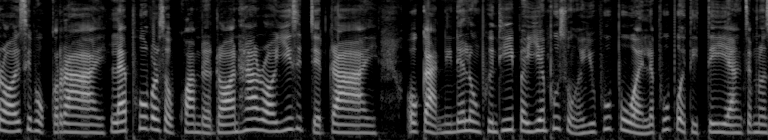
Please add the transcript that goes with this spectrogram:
516 ราย และผู้ประสบความเดือดร้อน 527 ราย โอกาสนี้ได้ลงพื้นที่ไปเยี่ยมผู้สูงอายุผู้ป่วยและผู้ป่วยติดเตียงจำนวน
